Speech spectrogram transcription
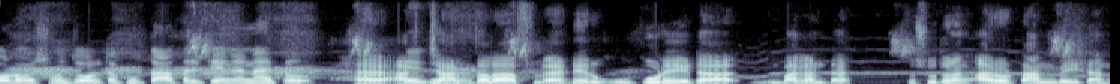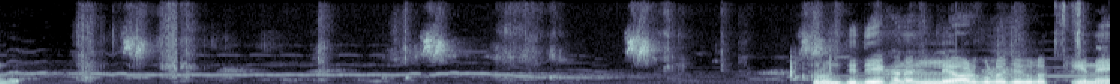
গরমের সময় জলটা খুব তাড়াতাড়ি টেনে নেয় তো। হ্যাঁ আর। চারতলা ফ্ল্যাটের উপরে এটা বাগানটা তো সুতরাং আরও টানবেই টানবে। চলুন দিদি এখানে লেয়ারগুলো যেগুলো কেনে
